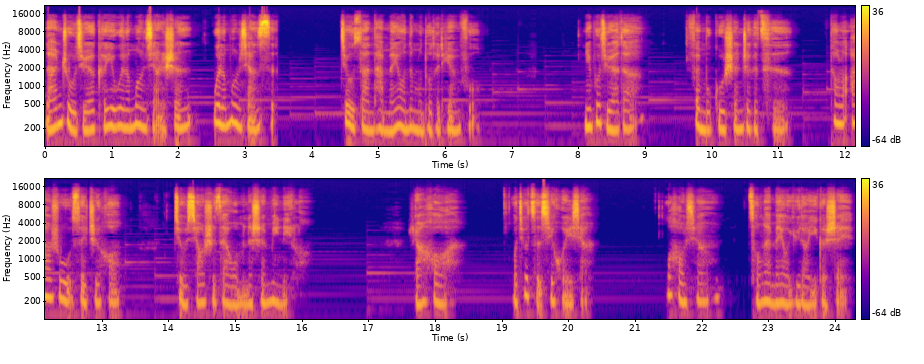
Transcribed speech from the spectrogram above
男主角可以为了梦想生，为了梦想死，就算他没有那么多的天赋。”你不觉得“奋不顾身”这个词，到了二十五岁之后，就消失在我们的生命里了？然后啊，我就仔细回想，我好像从来没有遇到一个谁，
